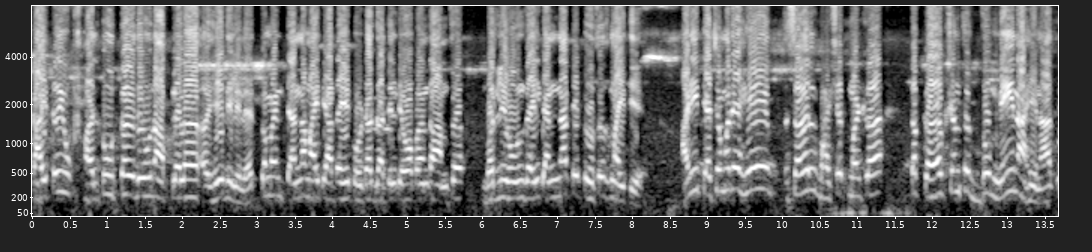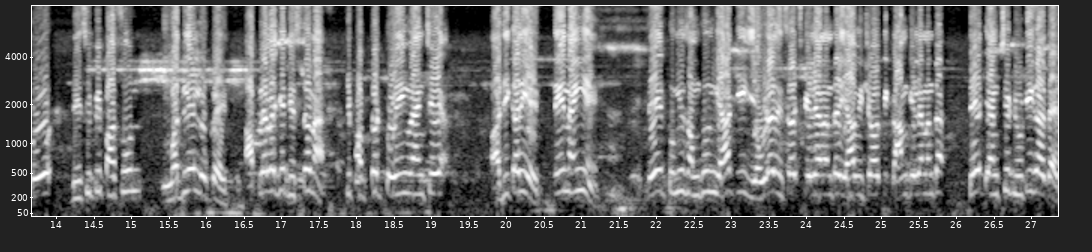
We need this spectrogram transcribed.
काहीतरी फालतू उत्तर देऊन आपल्याला हे दिलेले आहेत. तर मग त्यांना माहिती आहे आता हे कोर्टात जातील तेव्हापर्यंत आमचं बदली होऊन जाईल त्यांना ते प्रोसेस माहिती आहे. आणि त्याच्यामध्ये हे सरळ भाषेत म्हटलं तर करप्शनचा जो मेन आहे ना तो डीसीपी पासून मधले लोक आहेत. आपल्याला जे दिसतं ना की फक्त टोईंग व्हॅनचे अधिकारी आहेत ते नाही आहे ते तुम्ही समजून घ्या की एवढ्या रिसर्च केल्यानंतर या विषयावरती काम केल्यानंतर ते त्यांची ड्युटी करतायत.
